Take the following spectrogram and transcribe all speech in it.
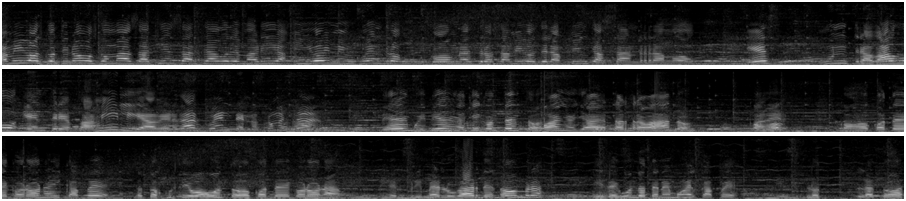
Amigos, continuamos con más aquí en Santiago de María y hoy me encuentro con nuestros amigos de la finca San Ramón. Es un trabajo entre familia, ¿verdad? Cuéntenos, ¿cómo están? Bien, muy bien, aquí contento. años ya de estar trabajando con, con jocote de corona y café, los dos cultivos juntos, jocote de corona en primer lugar de sombra y segundo tenemos el café. Los, dos,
